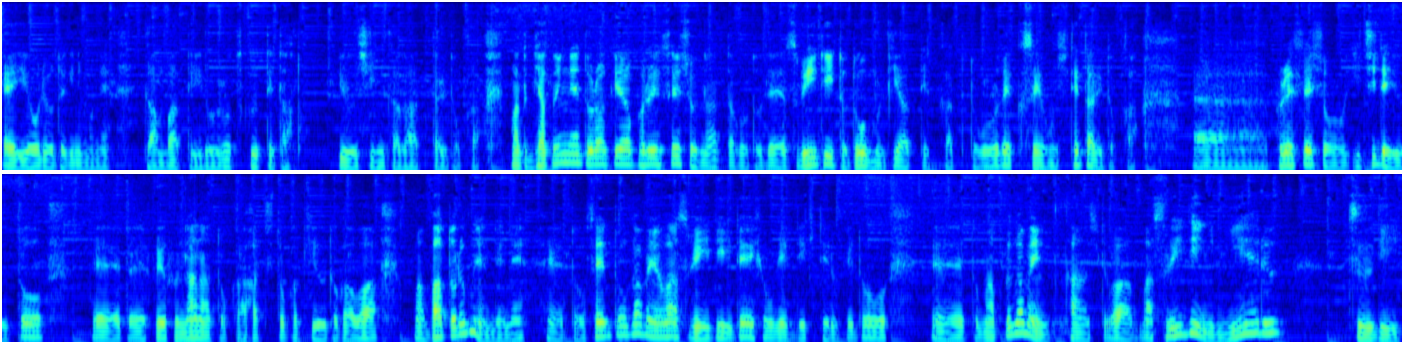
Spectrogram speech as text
えー容量的にもね、頑張っていろいろ作ってたと。いう進化があったりとか、まあ、逆にね、ドラケアプレイステーションになったことで、3D とどう向き合っていくかってところで苦戦をしてたりとか、プレイステーション1で言うと、えー、と FF7 とか8とか9とかは、まあ、バトル面でね、えー、と戦闘画面は 3D で表現できてるけど、えー、とマップ画面に関しては、まあ、3D に見える 2D っ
